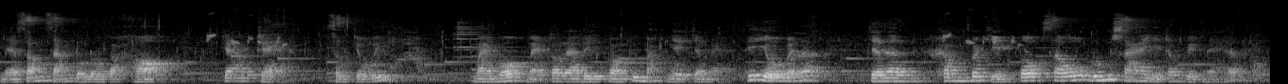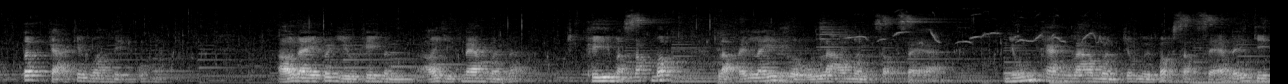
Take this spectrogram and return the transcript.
Mẹ sắm sẵn bộ đồ vạt hò chao áo tràng chuối, chuỗi mai mốt mẹ con ra đi con cứ mặc về cho mẹ. Thí dụ vậy đó. Cho nên không có chuyện tốt xấu đúng sai gì trong việc này hết. Tất cả cái quan niệm của mình. Ở đây có nhiều khi mình ở Việt Nam mình đó khi mà sắp mất là phải lấy rượu lau mình sạch sẽ. Nhúng khăn lau mình cho người mất sạch sẽ để chi?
